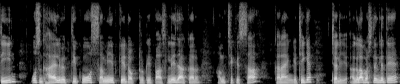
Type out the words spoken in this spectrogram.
तीन। उस घायल व्यक्ति को समीप के डॉक्टर के पास ले जाकर हम चिकित्सा कराएँगे, ठीक है? चलिए, अगला प्रश्न देख लेते हैं।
